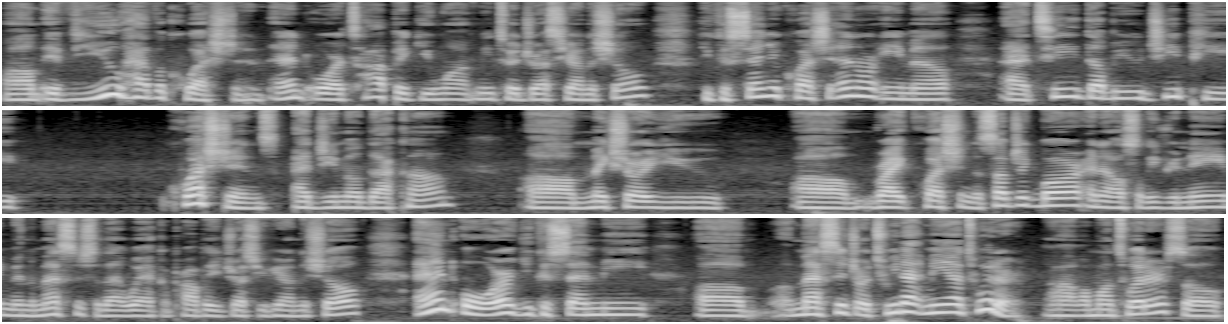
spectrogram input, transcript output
Um, if you have a question and or a topic you want me to address here on the show, you can send your question and or email at twgpquestions at gmail.com. Um, make sure you um, write question in the subject bar and also leave your name in the message so that way I could probably address you here on the show. And or you could send me uh, a message or tweet at me on Twitter. Um, I'm on Twitter, so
